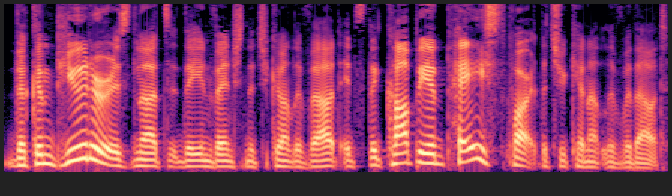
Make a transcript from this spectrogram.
the computer is not the invention that you can't live without. It's the copy and paste part that you cannot live without.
